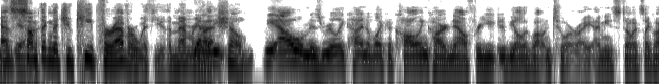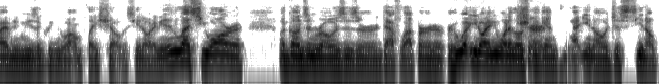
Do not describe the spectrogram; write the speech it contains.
as Yeah. something that you keep forever with you, the memory Yeah, of that the, show. the album is really kind of like a calling card now for you to be able to go out and tour, right? I mean, so it's like, oh, I have new music, we can go out and play shows. You know what I mean? Unless you are a Guns N' Roses or Def Leppard or who, you know what I mean? One of those Sure. bands that you know just you know,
